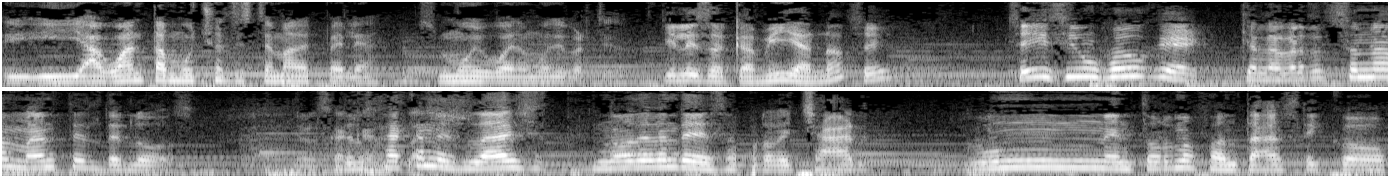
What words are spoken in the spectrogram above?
Y, y aguanta mucho el sistema de pelea. Es muy bueno, muy divertido. Y le hizo Camilla, ¿no? Sí. Sí, sí, un juego que, que la verdad son amantes de los, De los de los hack hack and and slash. No deben de desaprovechar un entorno fantástico,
